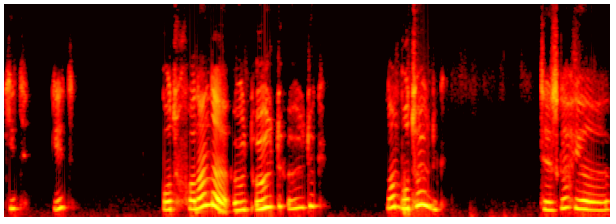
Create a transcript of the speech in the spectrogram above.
Git git. Bot falan da öldü öldü öldük. Lan bot öldük. Tezgah ya.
